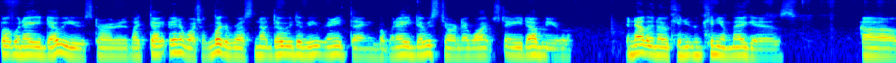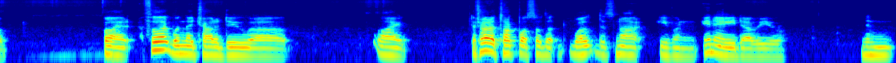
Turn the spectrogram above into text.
but when AEW started, like they, didn't watch a look at wrestling, not WWE or anything. But when AEW started, they watched AEW, and now they know who Kenny Omega is. Uh, but I feel like when they try to do, uh, like, they try to talk about stuff that well, that's not even in AEW, then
